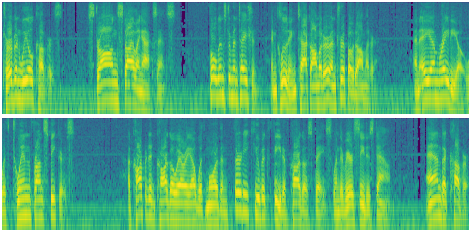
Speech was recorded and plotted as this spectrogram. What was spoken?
turbine wheel covers, strong styling accents, full instrumentation, including tachometer and trip odometer, an AM radio with twin front speakers, a carpeted cargo area with more than 30 cubic feet of cargo space when the rear seat is down, and a cover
